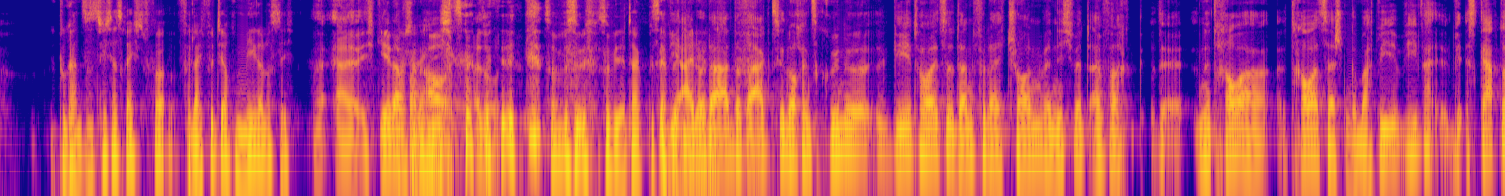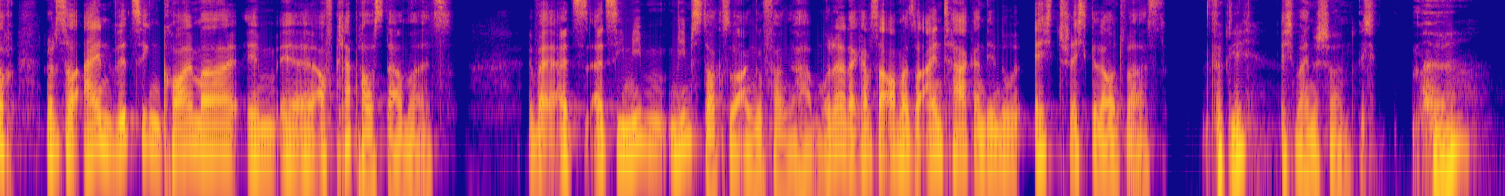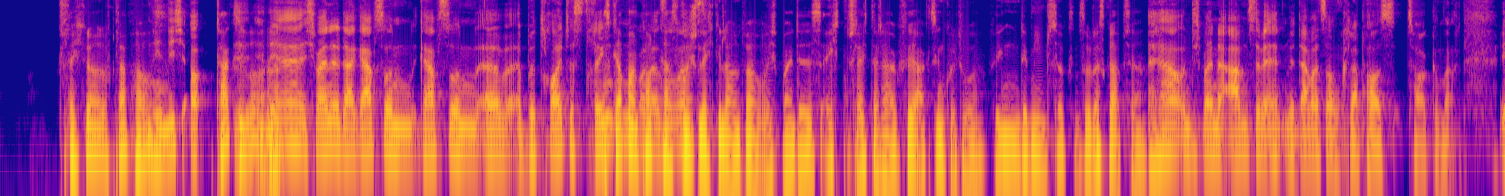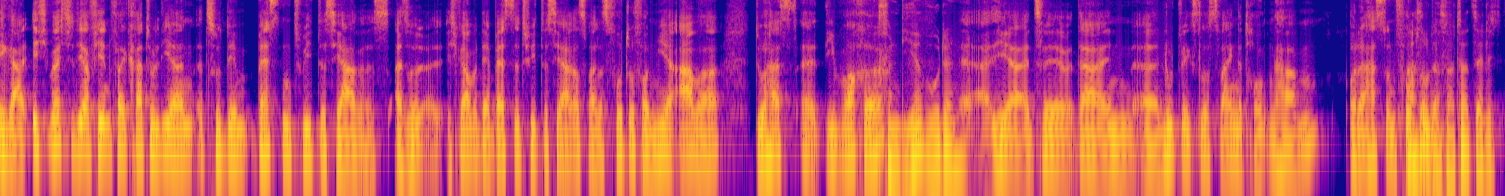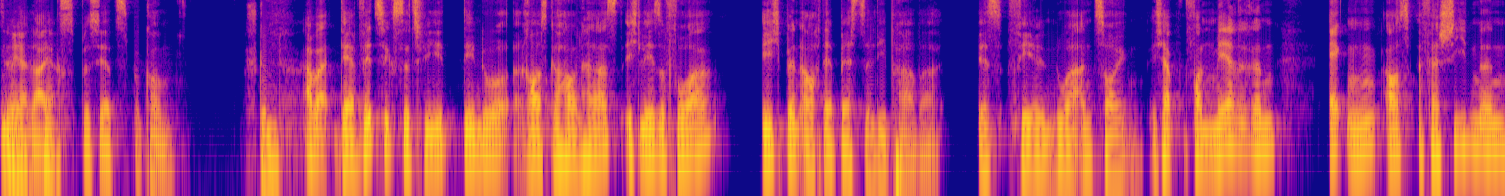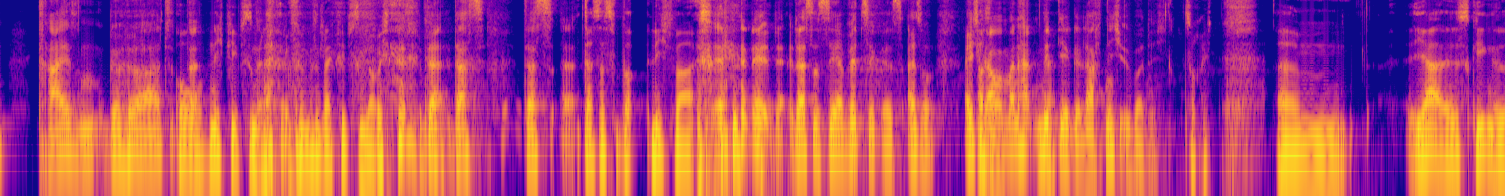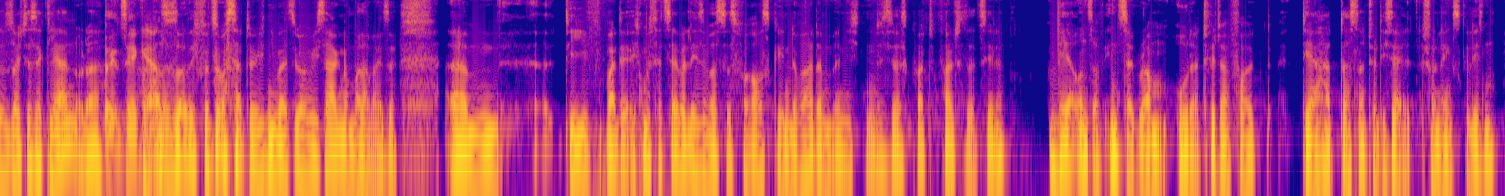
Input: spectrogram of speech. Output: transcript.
du kannst uns nicht das Recht vor, vielleicht wird die auch mega lustig. äh, ich gehe davon Wahrscheinlich aus. nicht. Also so, so, so wie der Tag bisher. Wenn die eine verlief. oder andere Aktie noch ins Grüne geht heute, dann vielleicht schon. Wenn nicht, wird einfach äh, eine Trauer, Trauersession gemacht. Wie, wie, es gab doch, du hattest so einen witzigen Call mal im, äh, auf Clubhouse damals. Als, als die Meme, Meme-Stocks so angefangen haben, oder? Da gab es da auch mal so einen Tag, an dem du echt schlecht gelaunt warst. Wirklich? Ich meine schon. Ich, hä? Schlecht gelaunt auf Clubhouse? Nee, nicht Tagsüber, Äh, oder? nee, ich meine, da gab's so ein, gab's so ein äh, betreutes Trinken. es gab mal einen Podcast, wo ich schlecht gelaunt war, wo ich meinte, es ist echt ein schlechter Tag für Aktienkultur, wegen der Meme-Stocks und so. Das gab's ja. Ja, und ich meine, abends hätten wir damals noch einen Clubhouse-Talk gemacht. Egal, ich möchte dir auf jeden Fall gratulieren zu dem besten Tweet des Jahres. Also äh, ich glaube, der beste Tweet des Jahres war das Foto von mir, aber du hast äh, die Woche, Von dir? Wo denn? äh, hier, als wir da in äh, Ludwigslust Wein getrunken haben, oder hast du ein Foto Ach so, das war tatsächlich äh, mehr Likes bis jetzt bekommen? Ja, stimmt. Aber der witzigste Tweet, den du rausgehauen hast, ich lese vor, ich bin auch der beste Liebhaber. Es fehlen nur an Zeugen. Ich habe von mehreren Ecken aus verschiedenen Kreisen gehört, Oh, da, nicht piepsen gleich. Wir müssen gleich piepsen, glaube ich. da, dass, dass, äh, Dass es nicht wahr ist. dass es sehr witzig ist. Also ich Ach so. glaube, man hat mit dir gelacht, nicht über dich. Zu Recht. Ähm, ja, es ging, soll ich das erklären oder? Sehr gerne. Also ich würde sowas natürlich niemals über mich sagen normalerweise. Ähm, die, warte, ich muss jetzt selber lesen, was das Vorausgehende war, damit nicht, ich das Quatsch Falsches erzähle. Wer uns auf Instagram oder Twitter folgt, der hat das natürlich schon längst gelesen.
